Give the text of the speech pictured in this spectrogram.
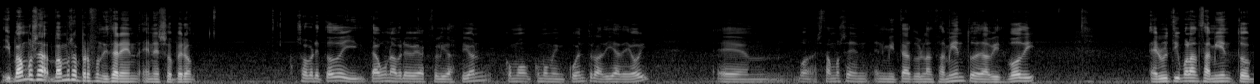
Y vamos a, vamos a profundizar en, eso, pero sobre todo, y te hago una breve actualización, cómo, cómo me encuentro a día de hoy. Em, bueno, estamos en, en mitad de un lanzamiento de David Body, el último lanzamiento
